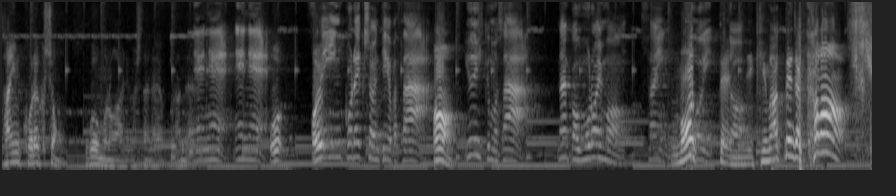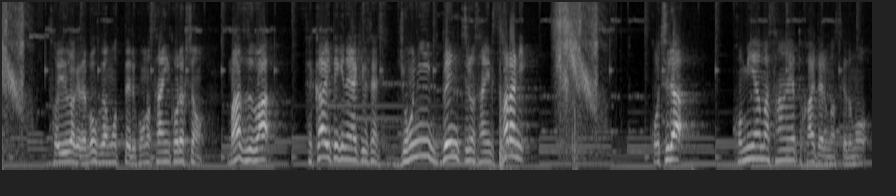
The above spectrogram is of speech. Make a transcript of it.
サインコレクションすごいものがありましたねね。ねえねえねえねおえあれサインコレクションって言えばさうゆうひくもさなんかおもろいもんサイン持ってとんに決まってんじゃんカモン！というわけで僕が持っているこのサインコレクションまずは世界的な野球選手ジョニー・ベンチのサインにさらに。こちら小宮山さんへと書いてありますけども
